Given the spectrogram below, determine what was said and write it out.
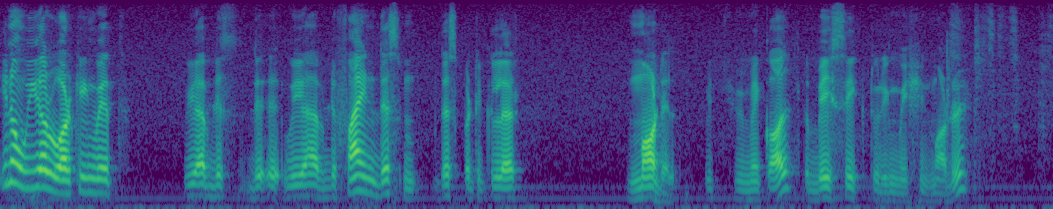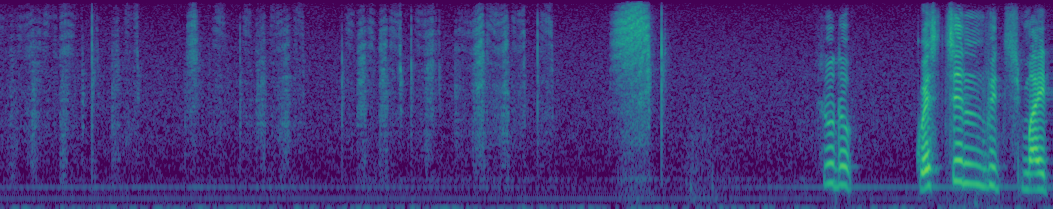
you know we are working with we have this we have defined this this particular model which we may call the basic Turing machine model. So, the question which might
